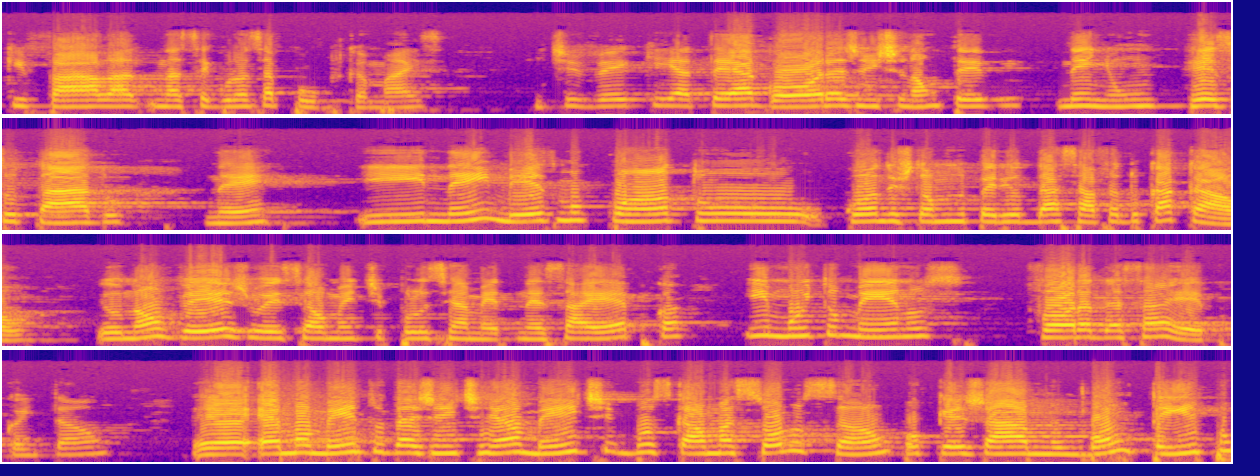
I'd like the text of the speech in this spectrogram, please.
que fala na segurança pública. Mas a gente vê que até agora a gente não teve nenhum resultado, né? E nem mesmo quanto quando estamos no período da safra do cacau. Eu não vejo esse aumento de policiamento nessa época e muito menos fora dessa época. Então, é, é momento da gente realmente buscar uma solução, porque já há um bom tempo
